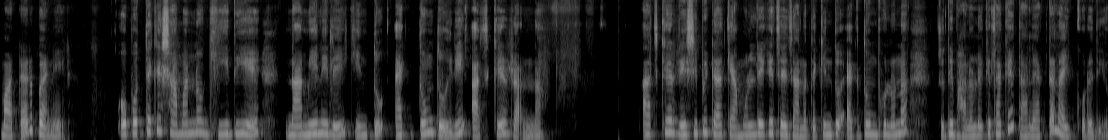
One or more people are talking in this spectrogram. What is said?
মাটার পনির। ওপর থেকে সামান্য ঘি দিয়ে নামিয়ে নিলেই কিন্তু একদম তৈরি আজকের রান্না। আজকের রেসিপিটা কেমন লেগেছে জানাতে কিন্তু একদম ভুলো না। যদি ভালো লেগে থাকে তাহলে একটা লাইক করে দিও।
